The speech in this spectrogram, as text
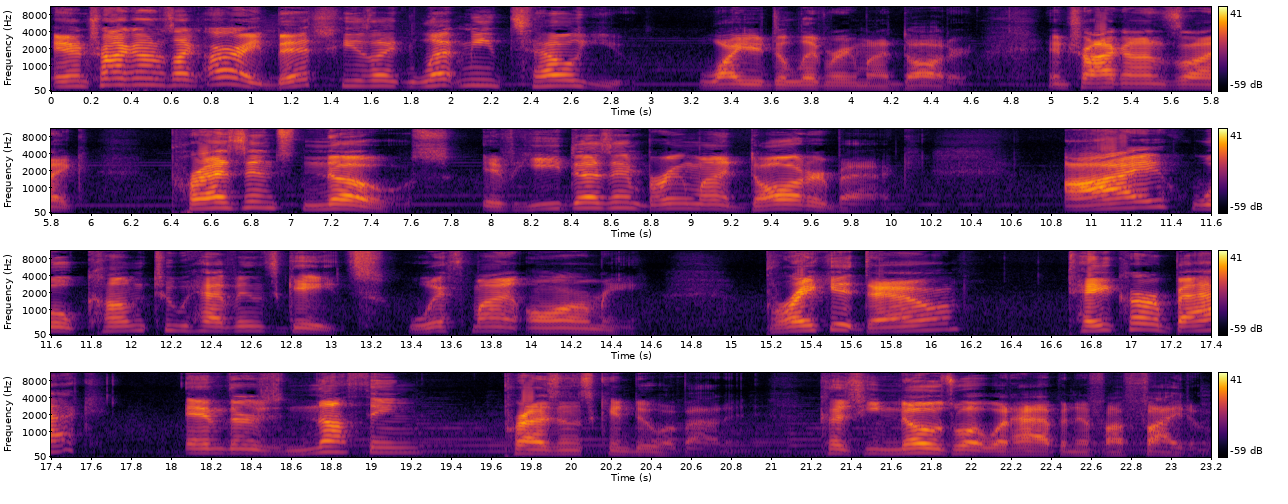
And Trigon's like, all right, bitch. He's like, let me tell you why you're delivering my daughter. And Trigon's like, Presence knows if he doesn't bring my daughter back, I will come to heaven's gates with my army, break it down, take her back, and there's nothing Presence can do about it. Because he knows what would happen if I fight him.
